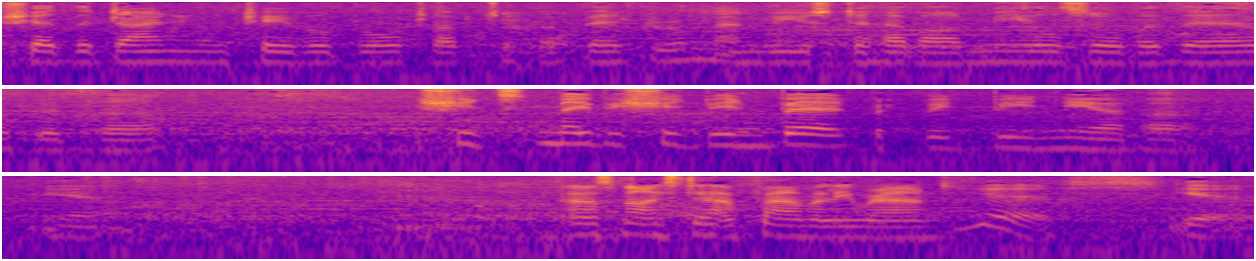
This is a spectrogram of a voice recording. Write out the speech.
She had the dining room table brought up to her bedroom, and we used to have our meals over there with her. She'd maybe she'd be in bed, but we'd be near her. Yeah. It was nice to have family round. Yes. Yes.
